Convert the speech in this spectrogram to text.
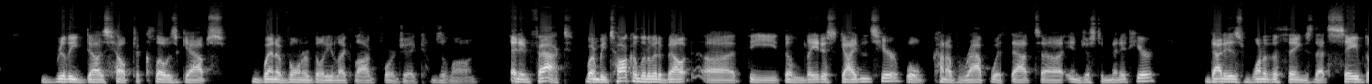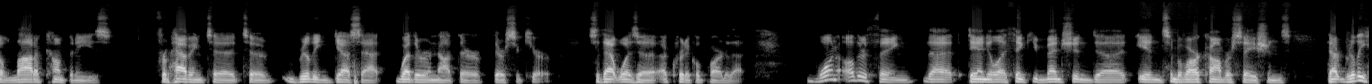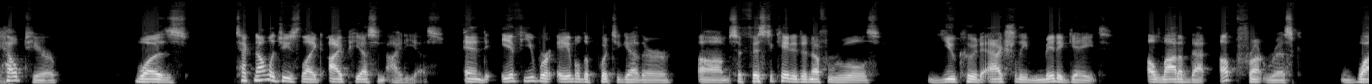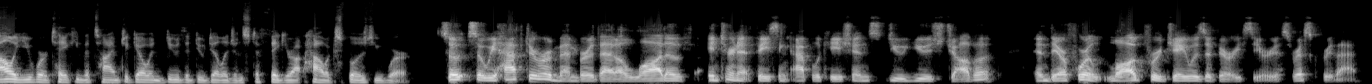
really does help to close gaps when a vulnerability like Log4j comes along. And in fact, when we talk a little bit about uh, the the latest guidance here, we'll kind of wrap with that uh, in just a minute here. That is one of the things that saved a lot of companies from having to to really guess at whether or not they're they're secure. So that was a, a critical part of that. One other thing that Daniel, I think you mentioned uh, in some of our conversations that really helped here was technologies like IPS and IDS. And if you were able to put together um, sophisticated enough rules, you could actually mitigate a lot of that upfront risk while you were taking the time to go and do the due diligence to figure out how exposed you were. So, so we have to remember that a lot of internet facing applications do use Java, and therefore Log4j was a very serious risk for that.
